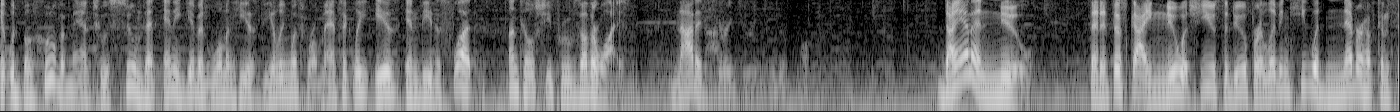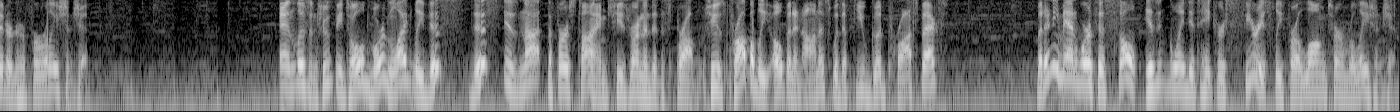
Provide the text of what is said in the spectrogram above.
it would behoove a man to assume that any given woman he is dealing with romantically is indeed a slut until she proves otherwise. Not adhering to this law. Diana knew that if this guy knew what she used to do for a living, he would never have considered her for a relationship. And listen, truth be told, more than likely, this this is not the first time she's run into this problem. She was probably open and honest with a few good prospects, but any man worth his salt isn't going to take her seriously for a long-term relationship.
